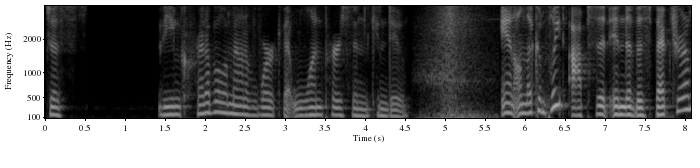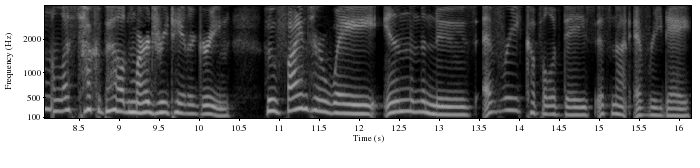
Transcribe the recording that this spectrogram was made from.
just the incredible amount of work that one person can do. And on the complete opposite end of the spectrum, let's talk about Marjorie Taylor Greene, who finds her way in the news every couple of days, if not every day.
